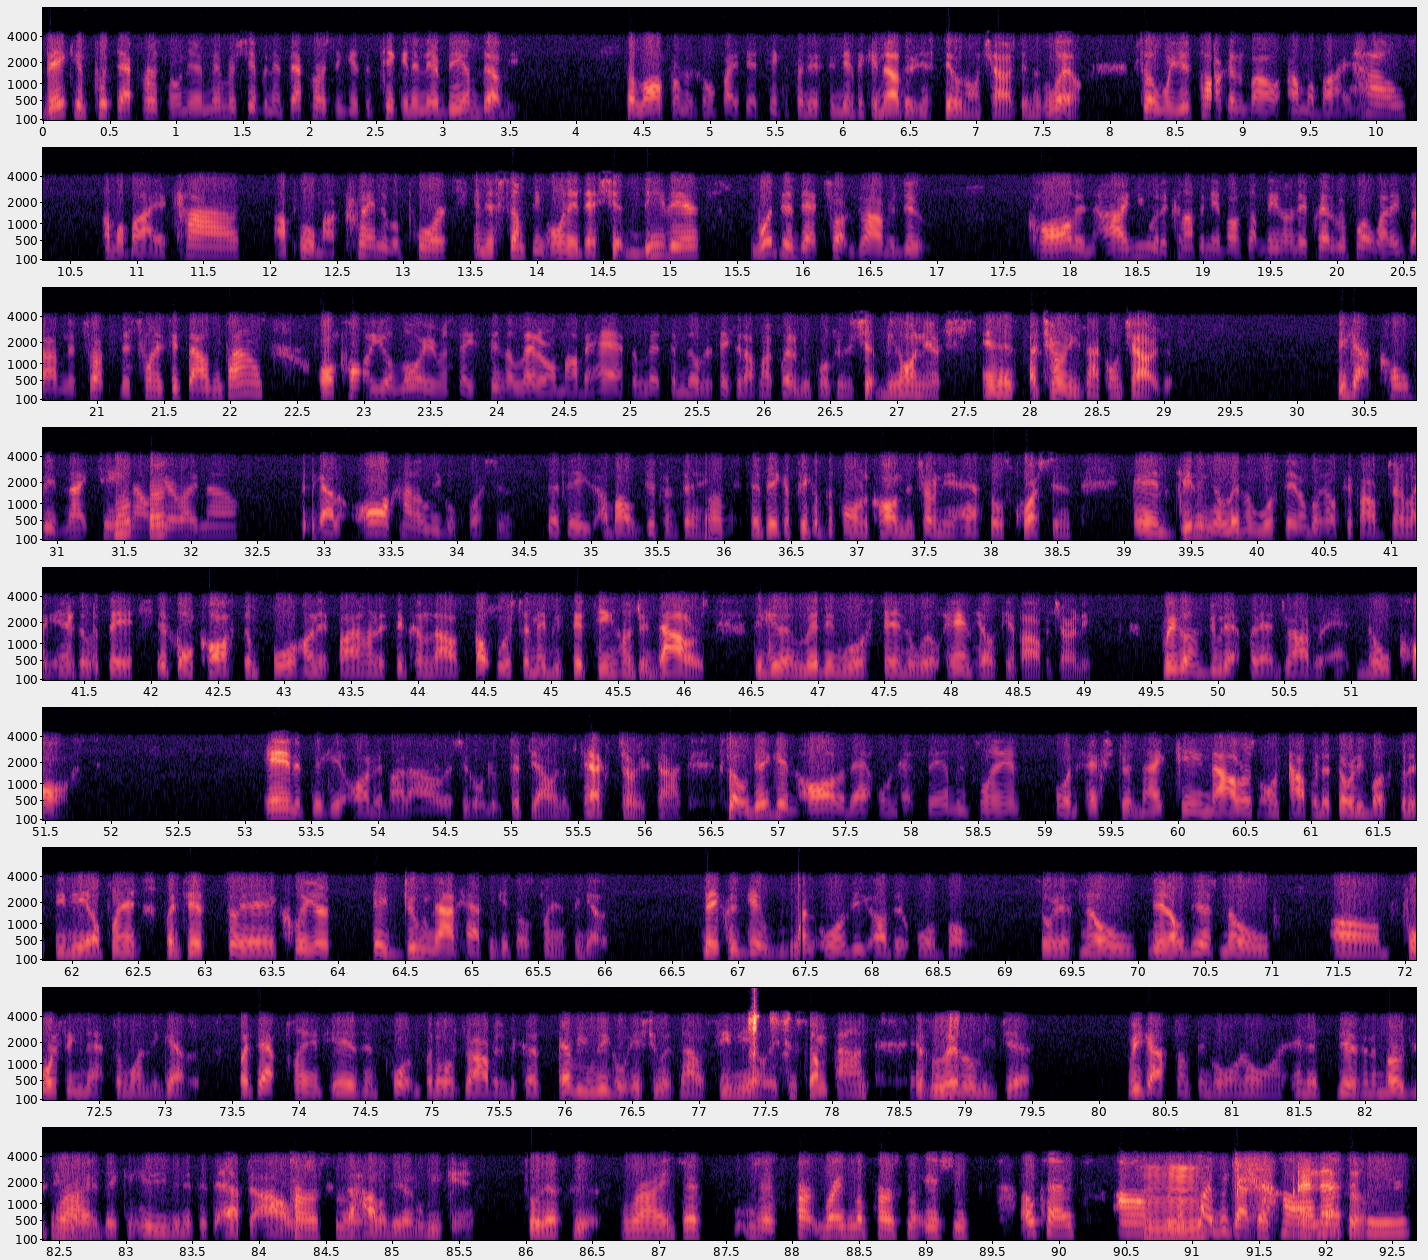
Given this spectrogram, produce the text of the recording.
they can put that person on their membership, and if that person gets a ticket in their BMW, the law firm is going to fight that ticket for their significant other and still don't charge them as well. So when you're talking about I'm gonna buy a house, I'm gonna buy a car, I pull my credit report, and there's something on it that shouldn't be there, what does that truck driver do? Call and argue with a company about something on their credit report while they're driving a truck that's 26,000 pounds, or call your lawyer and say send a letter on my behalf and let them know to take it off my credit report because it shouldn't be on there, and the attorney's not going to charge it. We got COVID 19 out here right now. They got all kind of legal questions that they about different things Right. that they can pick up the phone and call an attorney and ask those questions. And getting a living will sustainable health care power of attorney, like Angela said, it's going to cost them four hundred, five hundred, six hundred dollars, upwards to maybe fifteen hundred dollars to get a living will, standing will, and health care power of attorney. We're going to do that for that driver at no cost. And if they get audited by the IRS, you're going to give 50 hours of tax attorney's time. So they're getting all of that on that family plan for an extra $19 on top of the 30 bucks for the CDL plan. But just so they're clear, they do not have to get those plans together. They could get one or the other or both. So there's no, you know, there's no um, forcing that to run together. But that plan is important for those drivers because every legal issue is not a CDL issue. Sometimes it's literally just we got something going on, and if there's an emergency Right. that they can hit, even if it's after hours, Personal. the holiday or the weekend. So that's good. Right, just just per- regular personal issues. Okay. Um, it Mhm. looks like we got that call And back a- again.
